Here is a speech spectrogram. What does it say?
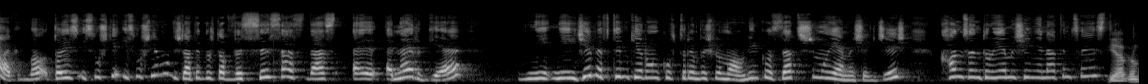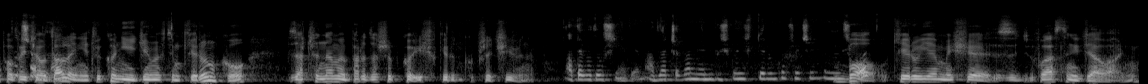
Tak, bo to jest i słusznie, i słusznie mówisz, dlatego że to wysysa z nas e, energię. Nie, nie idziemy w tym kierunku, w którym byśmy mogli, tylko zatrzymujemy się gdzieś, koncentrujemy się nie na tym, co jest. Ja bym powiedział potrzebne. dalej, nie tylko nie idziemy w tym kierunku, zaczynamy bardzo szybko iść w kierunku przeciwnym. A tego to już nie wiem. A dlaczego mielibyśmy iść w kierunku przeciwnym? na Bo kierujemy się z własnych działań,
